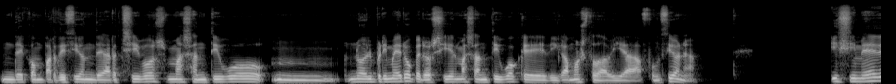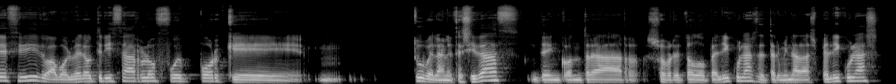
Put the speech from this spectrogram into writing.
de compartición de archivos más antiguo, mmm, no el primero, pero sí el más antiguo que digamos todavía funciona. Y si me he decidido a volver a utilizarlo fue porque tuve la necesidad de encontrar sobre todo películas, determinadas películas,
